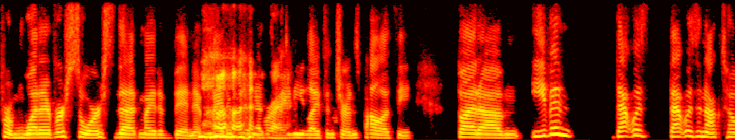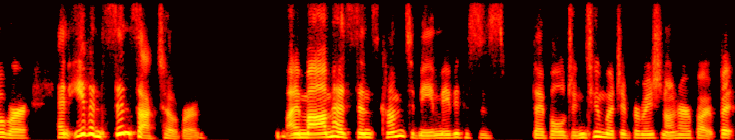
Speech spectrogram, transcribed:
from whatever source that might have been. It might have been a Right. tiny life insurance policy. But um even that was that was in october. And even since october my mom has since come to me. Maybe this is divulging too much information on her part but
